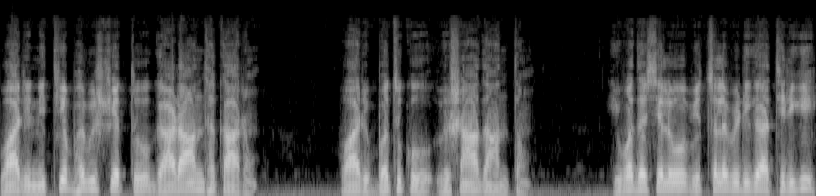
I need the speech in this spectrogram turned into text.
వారి నిత్య భవిష్యత్తు గాఢాంధకారం. వారి బతుకు విషాదాంతం. యువదశలో విచ్చలవిడిగా తిరిగి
